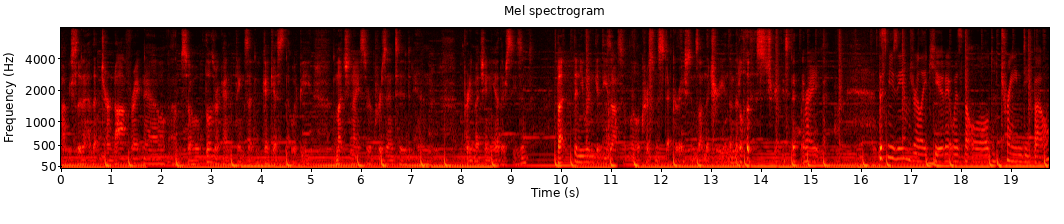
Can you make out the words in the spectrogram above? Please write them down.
obviously, they have that turned off right now. Um, so those are kind of things that I guess that would be much nicer presented in pretty much any other season. But then you wouldn't get these awesome little Christmas decorations on the tree in the middle of the street. Right. This museum's really cute. It was the old train depot.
